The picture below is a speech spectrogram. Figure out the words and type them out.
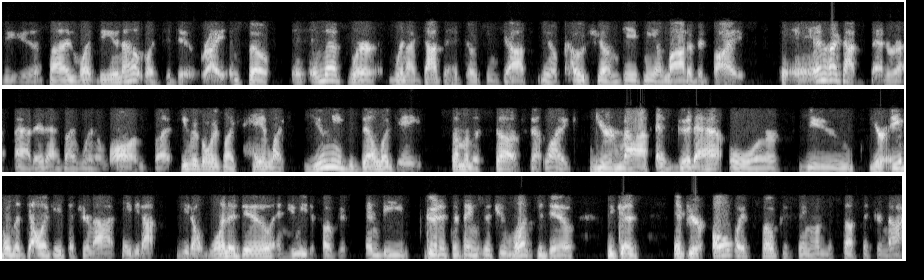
do you assign? What do you not want to do? Right. And so, and that's where when I got the head coaching job, you know, Coach Young gave me a lot of advice and I got better at it as I went along, but he was always like, Hey, like you need to delegate some of the stuff that like you're not as good at or you you're able to delegate that you're not maybe not you don't want to do and you need to focus and be good at the things that you want to do because if you're always focusing on the stuff that you're not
